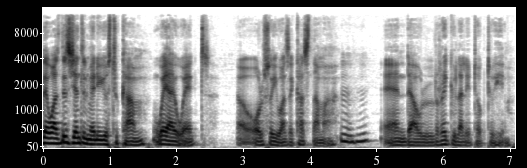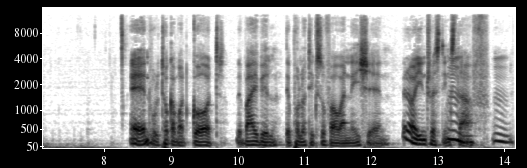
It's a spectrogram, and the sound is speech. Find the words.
There was this gentleman who used to come where I worked. Uh, also, he was a customer, Mm-hmm. and I will regularly talk to him. And we'll talk about God, the Bible, the politics of our nation, you know, interesting Mm. stuff. Mm.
